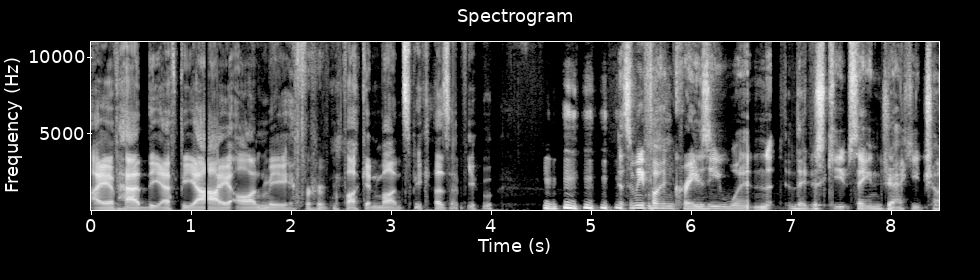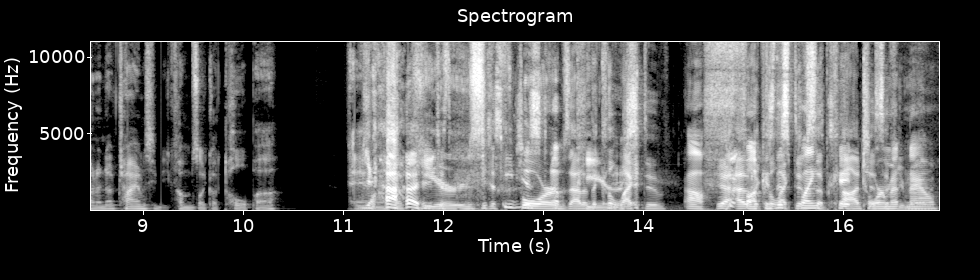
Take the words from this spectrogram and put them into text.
I have had the FBI on me for fucking months because of you. It's gonna be fucking crazy when they just keep saying Jackie Chun enough times he becomes like a tulpa. And like, he just, he just He just forms out of the collective. Oh, f- Yeah, out the fuck, is this playing Cape subconscious Torment now?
